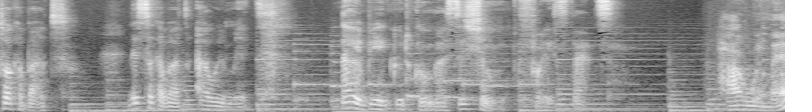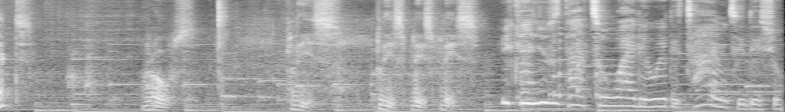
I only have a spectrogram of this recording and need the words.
talk about. Let's talk about how we met. That would be a good conversation for a start. How we met? Rose, please, please, please, please. We can use that to while away the time till they show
